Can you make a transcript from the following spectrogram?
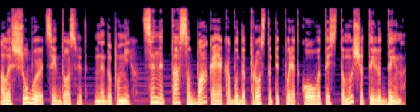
але з шубою цей досвід не допоміг. Це не та собака, яка буде просто підпорядковуватись, тому що ти людина.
